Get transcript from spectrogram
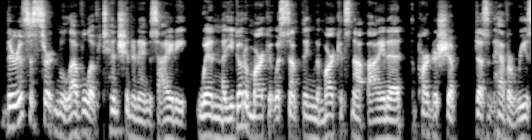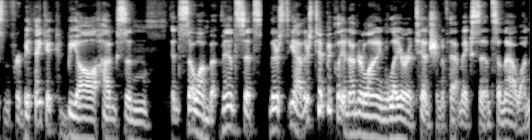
there is a certain level of tension and anxiety when you go to market with something, the market's not buying it, the partnership doesn't have a reason for it. You think it could be all hugs and and so on. But Vince, it's there's yeah, there's typically an underlying layer of tension, if that makes sense, in that one.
